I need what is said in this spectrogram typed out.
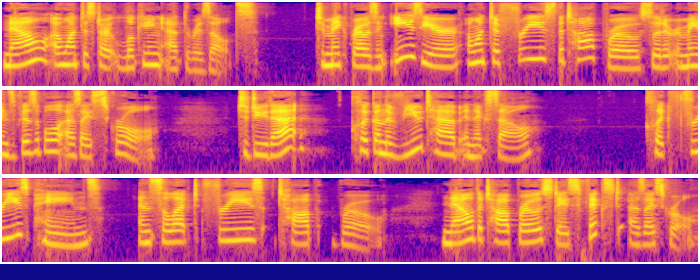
Now I want to start looking at the results. To make browsing easier, I want to freeze the top row so that it remains visible as I scroll. To do that, click on the View tab in Excel, click Freeze Panes, and select Freeze Top Row. Now the top row stays fixed as I scroll.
